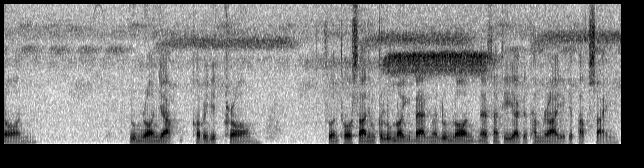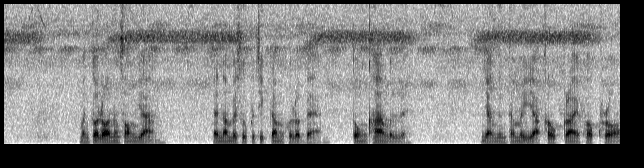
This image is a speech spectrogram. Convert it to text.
ร้อน รุ่มร้อนอยากเข้าไปยึดครอง ส่วนโทสะนี่มันก็รุ่มร้อนอีกแบบมันรุ่มร้อนในลักษณะที่อยากจะทำลายอยากจะผักใสมันก็ร้อนทั้งสองอย่าง แต่นำไปสู่พฤติกรรมคนละแบบตรงข้ามกันเลย อย่างหนึ่งทำให้อยากเข้าใกล้ครอบครอง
